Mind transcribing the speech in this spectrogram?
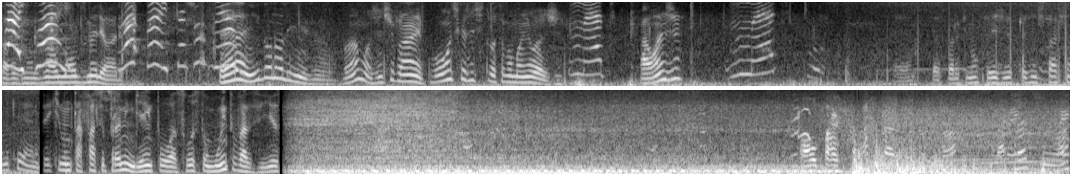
Talvez não, não, não um dos melhores. Pera aí, dona Olívia. Vamos, a gente vai. Onde que a gente trouxe a mamãe hoje? No médico. Aonde? No médico. É, só espero que não seja isso que a gente tá achando que é, né? Sei que não tá fácil pra ninguém, pô, as ruas estão muito vazias. Ó, o parque tá lacrado, ó. Lacradinho, ó.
